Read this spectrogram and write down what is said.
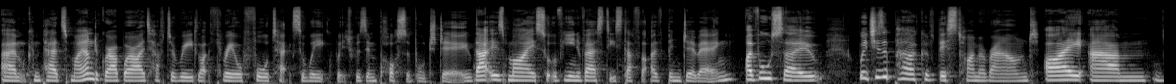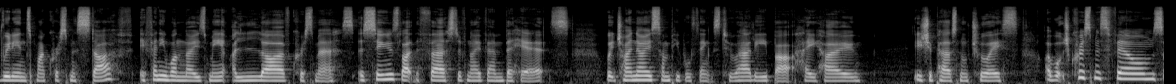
Um, compared to my undergrad, where I'd have to read like three or four texts a week, which was impossible to do. That is my sort of university stuff that I've been doing. I've also, which is a perk of this time around, I am really into my Christmas stuff. If anyone knows me, I love Christmas. As soon as like the 1st of November hits, which I know some people think's too early, but hey ho, it's your personal choice. I watch Christmas films.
